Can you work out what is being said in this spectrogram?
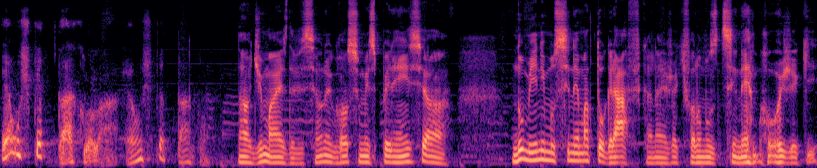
é um espetáculo lá, é um espetáculo. Não, demais, deve ser um negócio, uma experiência no mínimo cinematográfica, né? Já que falamos de cinema hoje aqui.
